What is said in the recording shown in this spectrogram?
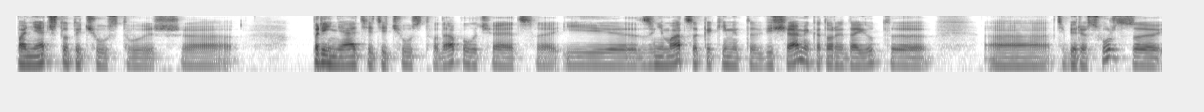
понять, что ты чувствуешь, принять эти чувства, да, получается, и заниматься какими-то вещами, которые дают э, э, тебе ресурс, э,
